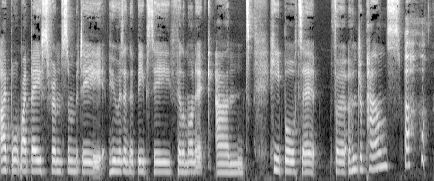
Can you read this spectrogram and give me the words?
I bought my bass from somebody who was in the BBC Philharmonic and he'd bought it for a hundred pounds. Oh.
